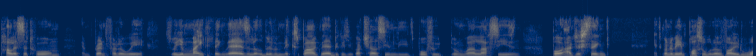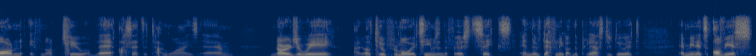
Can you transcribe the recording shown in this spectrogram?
Palace at home, and Brentford away. So you might think there's a little bit of a mixed bag there because you've got Chelsea and Leeds both who done well last season, but I just think it's going to be impossible to avoid one, if not two, of their assets attacking wise. Um, Norwich away, and well, two promoted teams in the first six, and they've definitely got the players to do it. I mean, it's obvious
